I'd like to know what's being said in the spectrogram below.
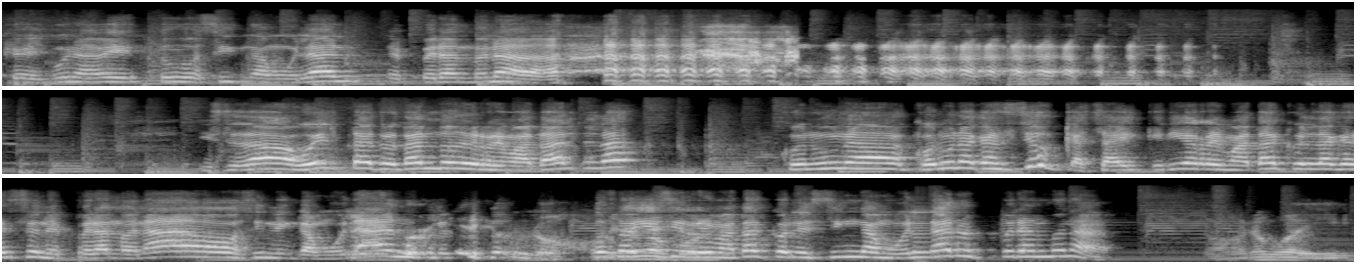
que alguna vez estuvo sin Mulan esperando nada. y se daba vuelta tratando de rematarla con una, con una canción, ¿cachai? Quería rematar con la canción esperando nada o sin Mulan. No, No sabía no si puedo. rematar con el Singa Mulan o esperando nada. No, no puedo ir.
